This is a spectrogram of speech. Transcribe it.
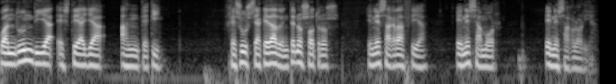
cuando un día esté allá ante ti. Jesús se ha quedado entre nosotros en esa gracia, en ese amor, en esa gloria.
